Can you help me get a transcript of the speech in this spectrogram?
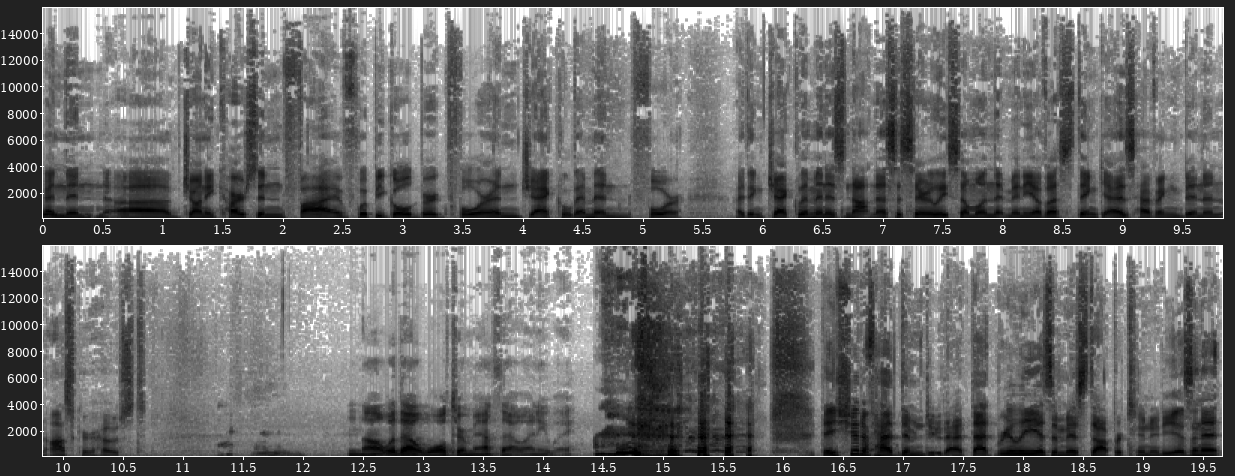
And then uh, Johnny Carson five, Whoopi Goldberg four, and Jack Lemmon four. I think Jack Lemmon is not necessarily someone that many of us think as having been an Oscar host. Not without Walter Matthau, anyway. They should have had them do that. That really is a missed opportunity, isn't it?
